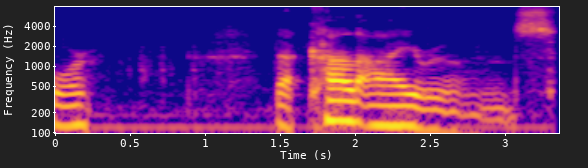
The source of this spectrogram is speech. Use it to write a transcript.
Or the Kal'ai runes.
